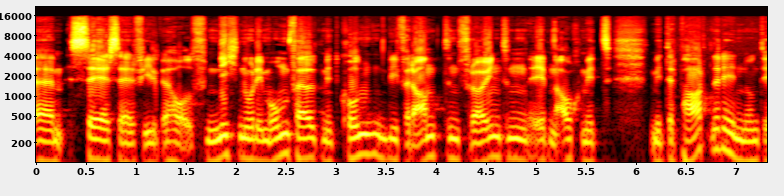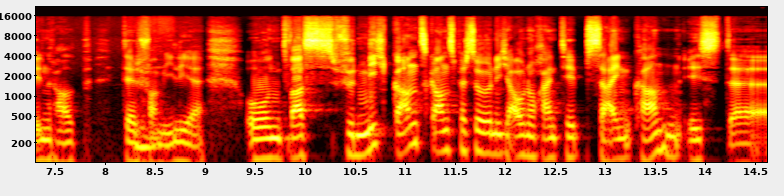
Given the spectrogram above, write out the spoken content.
ähm, sehr, sehr viel geholfen. Nicht nur im Umfeld mit Kunden, Lieferanten, Freunden, eben auch mit, mit der Partnerin und innerhalb der mhm. Familie. Und was für mich ganz, ganz persönlich auch noch ein Tipp sein kann, ist, äh,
